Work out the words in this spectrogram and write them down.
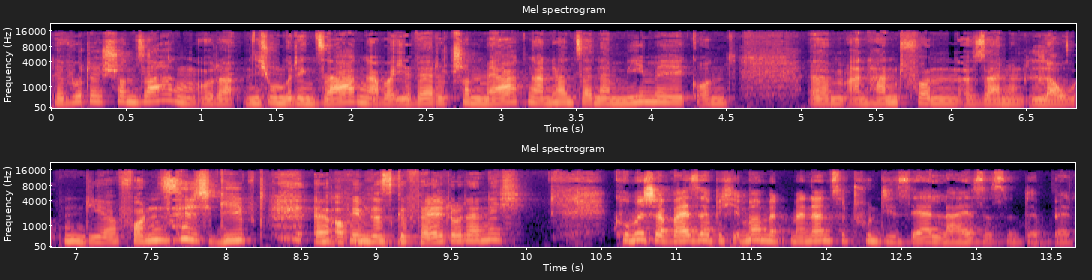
Der wird euch schon sagen, oder nicht unbedingt sagen, aber ihr werdet schon merken anhand seiner Mimik und ähm, anhand von seinen Lauten, die er von sich gibt, äh, ob ihm das gefällt oder nicht. Komischerweise habe ich immer mit Männern zu tun, die sehr leise sind im Bett.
